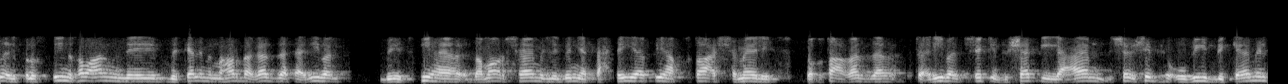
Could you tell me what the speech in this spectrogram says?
الفلسطيني طبعا بنتكلم النهارده غزة تقريبا فيها دمار شامل للبنية التحتية فيها القطاع الشمالي وقطاع غزة تقريبا بشكل عام شبه ابيد بالكامل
